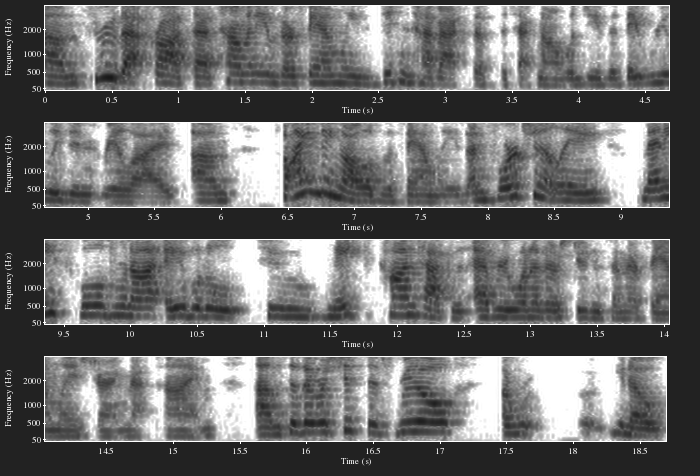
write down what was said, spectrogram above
um, through that process how many of their families didn't have access to technology that they really didn't realize. Um, finding all of the families. Unfortunately, many schools were not able to, to make contact with every one of their students and their families during that time. Um, so there was just this real, uh, you know,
